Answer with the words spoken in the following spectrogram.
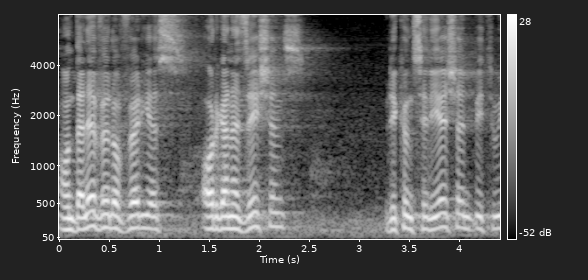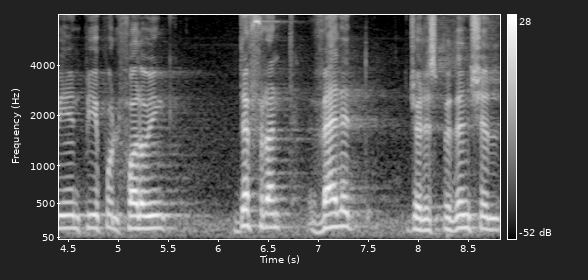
on the level of various organizations, reconciliation between people following different valid jurisprudential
